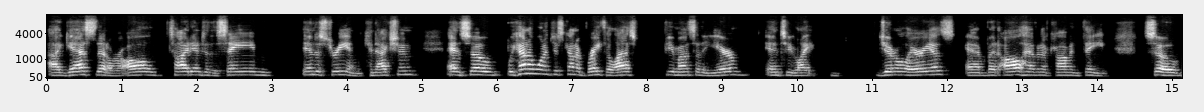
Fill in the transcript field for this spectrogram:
I guess, that are all tied into the same industry and connection. And so we kind of want to just kind of break the last few months of the year into like general areas and but all having a common theme. So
